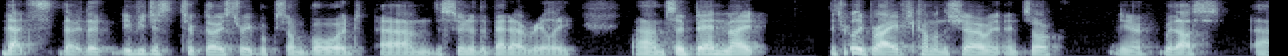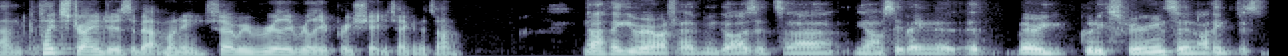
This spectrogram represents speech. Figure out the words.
that's the, the, if you just took those three books on board, um, the sooner the better, really. Um, so Ben, mate, it's really brave to come on the show and, and talk, you know, with us, um, complete strangers about money. So we really, really appreciate you taking the time. No, thank you very much for having me, guys. It's uh, you know obviously been a, a, very good experience, and I think just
